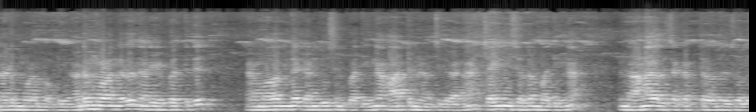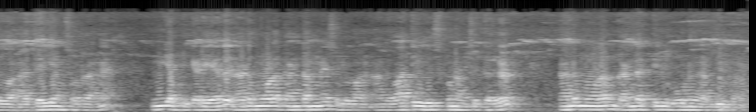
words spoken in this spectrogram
நடுமூலம் அப்படின்னு. நடுமூலங்கிறது நிறைய பேர்த்துக்கு முதல்ல கன்ஃபியூஷன் பார்த்தீங்கன்னா ஹார்ட்னு நினச்சிக்கிறாங்க. சைனீஸ் எல்லாம் பார்த்தீங்கன்னா இந்த அனாகத சக்கரத்தை வந்து சொல்லுவாங்க. அது தெரியாமல் சொல்கிறாங்க இங்கே அப்படி கிடையாது. நடுமூல கண்டம்னே சொல்லுவாங்க. அந்த வார்த்தையை யூஸ் பண்ண சித்தர்கள் நடுமூலம் கண்டத்தில் ஊனு அப்படிம்பாங்க.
